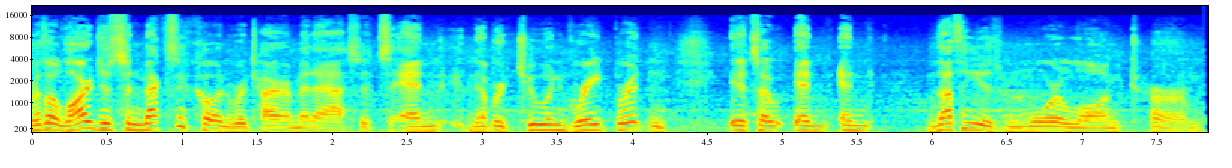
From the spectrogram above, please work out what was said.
We're the largest in Mexico in retirement assets, and number two in Great Britain. It's a and and nothing is more long term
